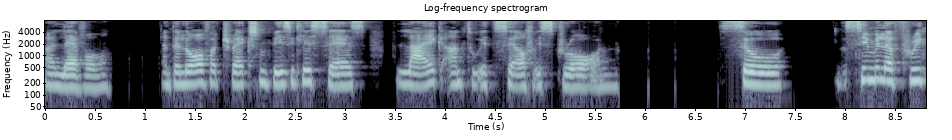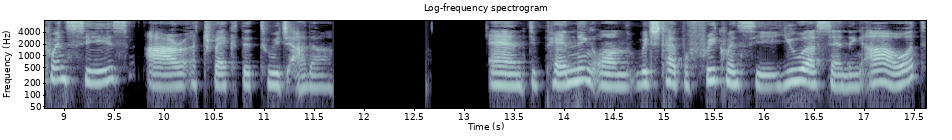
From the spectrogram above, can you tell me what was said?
uh, level. And the law of attraction basically says, like unto itself is drawn. So similar frequencies are attracted to each other. And depending on which type of frequency you are sending out,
